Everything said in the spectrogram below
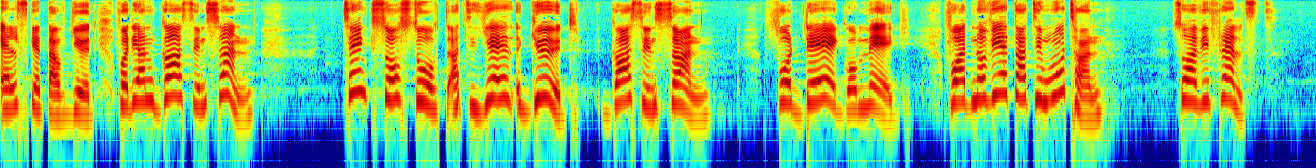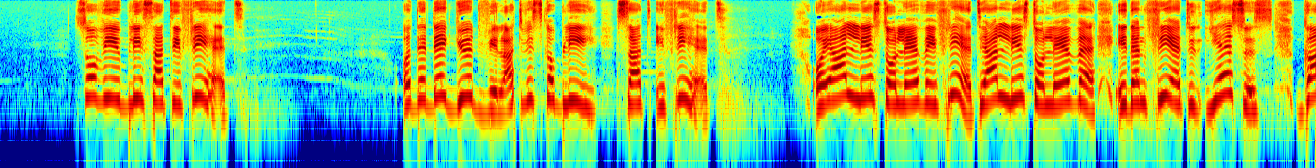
elsket av Gud. Fordi han ga sin sønn. Tenk så stort at Gud ga sin sønn for deg og meg. For at når vi er tatt imot han, så er vi frelst. Så vi blir satt i frihet. Og det er det Gud vil, at vi skal bli satt i frihet. Og jeg har lyst til å leve i frihet. Jeg har lyst til å leve i den friheten Jesus ga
